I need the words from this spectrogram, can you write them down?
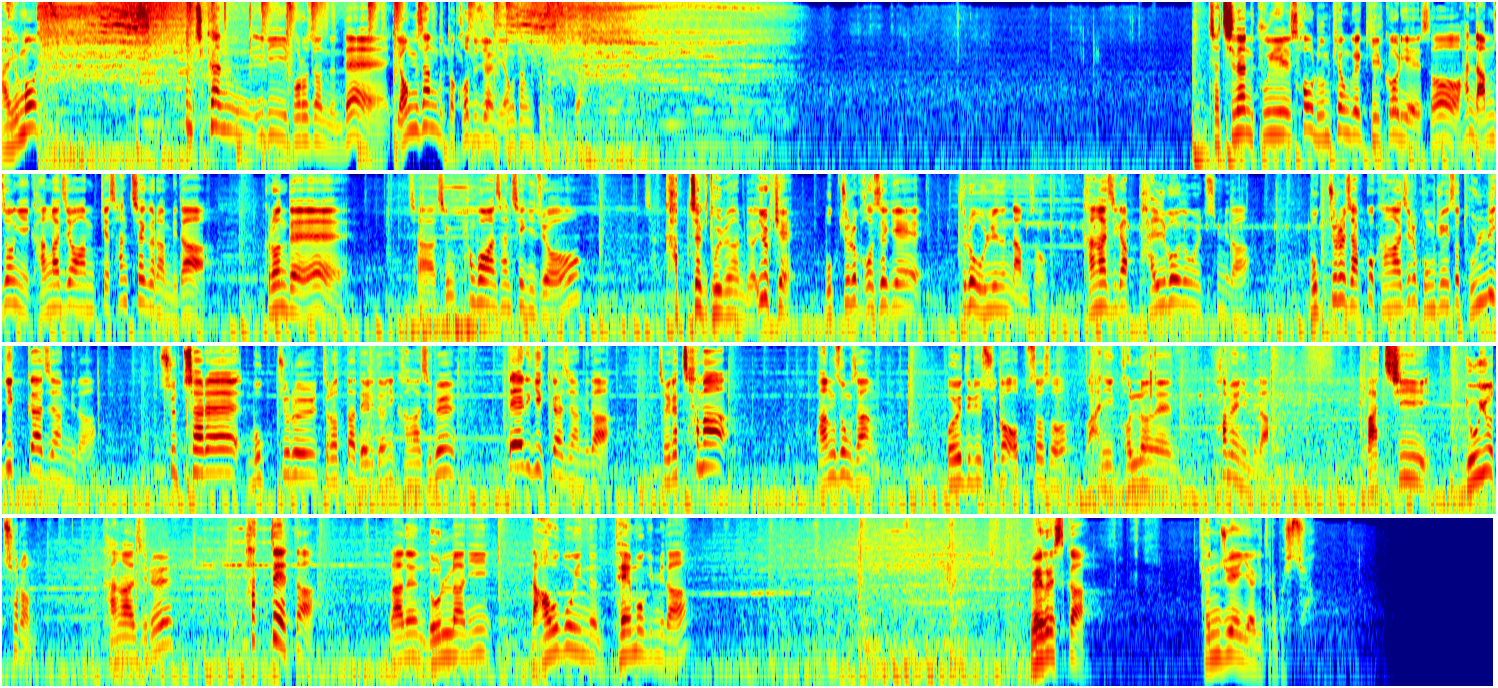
아 이거 뭐 끔찍한 일이 벌어졌는데 영상부터 거두절미 영상부터 보시죠. 자 지난 9일 서울 은평구의 길거리에서 한 남성이 강아지와 함께 산책을 합니다. 그런데 자 지금 평범한 산책이죠. 자, 갑자기 돌변합니다. 이렇게 목줄을 거세게 들어 올리는 남성. 강아지가 발버둥을 칩니다. 목줄을 잡고 강아지를 공중에서 돌리기까지 합니다. 수차례 목줄을 들었다 내리더니 강아지를 때리기까지 합니다. 저희가 차마 방송상 보여드릴 수가 없어서 많이 걸러낸 화면입니다. 마치 요요처럼 강아지를 학대했다라는 논란이 나오고 있는 대목입니다. 왜 그랬을까? 견주의 이야기 들어보시죠.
